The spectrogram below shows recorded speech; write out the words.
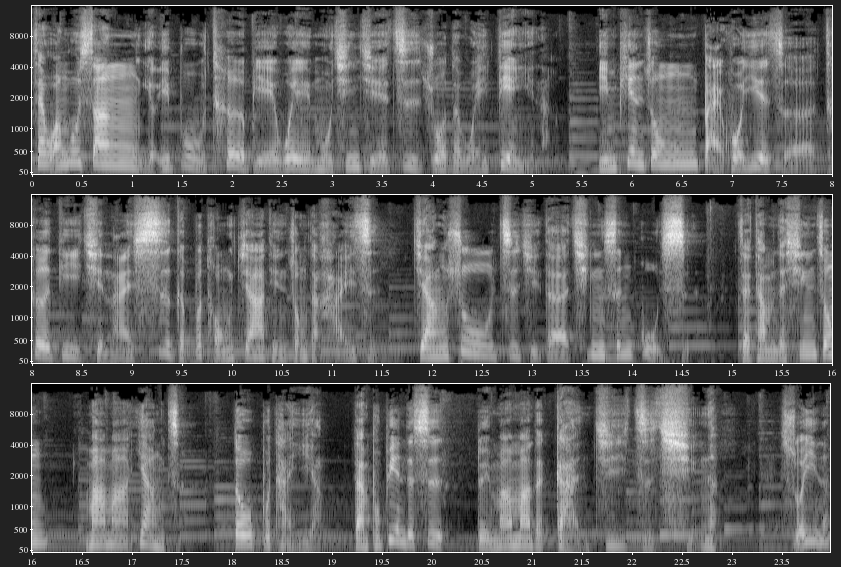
在网络上有一部特别为母亲节制作的微电影啊，影片中百货业者特地请来四个不同家庭中的孩子，讲述自己的亲身故事。在他们的心中，妈妈样子都不太一样，但不变的是对妈妈的感激之情啊。所以呢，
